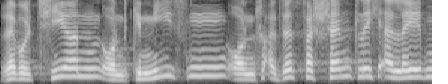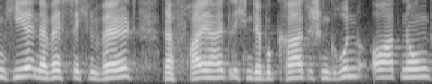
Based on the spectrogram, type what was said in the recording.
revoltieren und genießen und als selbstverständlich erleben hier in der westlichen Welt, einer freiheitlichen, demokratischen Grundordnung,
